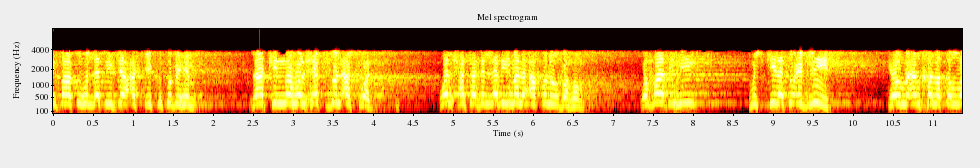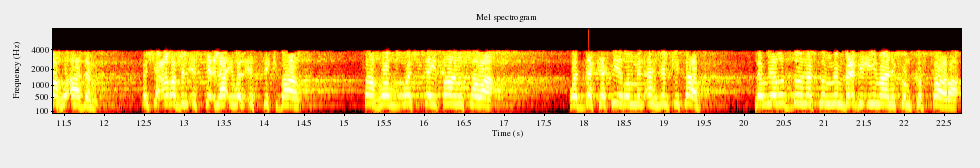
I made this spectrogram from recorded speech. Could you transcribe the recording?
صفاته التي جاءت في كتبهم لكنه الحقد الأسود والحسد الذي ملأ قلوبهم. وهذه مشكلة إبليس يوم أن خلق الله آدم فشعر بالاستعلاء والاستكبار فهم والشيطان سواء. ود كثير من أهل الكتاب لو يردونكم من بعد إيمانكم كفارا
